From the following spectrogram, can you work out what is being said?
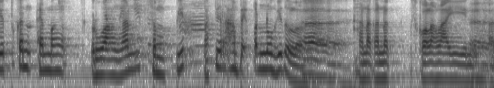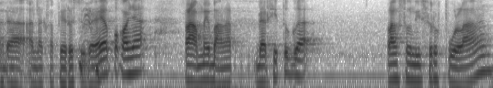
itu tuh kan emang ruangan sempit tapi sampai penuh gitu loh Ah. anak-anak sekolah lain ada anak Savirus juga ya pokoknya rame banget dari situ gua langsung disuruh pulang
